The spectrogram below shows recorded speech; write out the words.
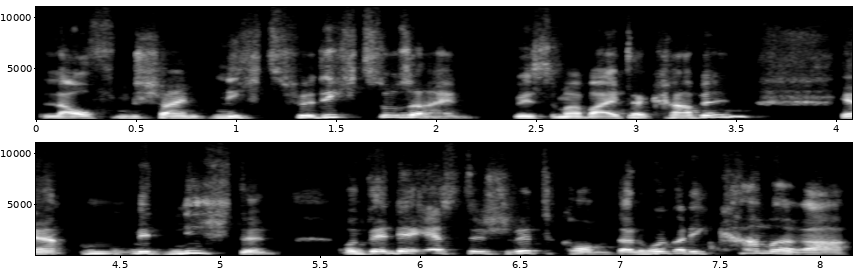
Laufen scheint nichts für dich zu sein. Willst du mal weiterkrabbeln? Ja, mitnichten. Und wenn der erste Schritt kommt, dann holen wir die Kamera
